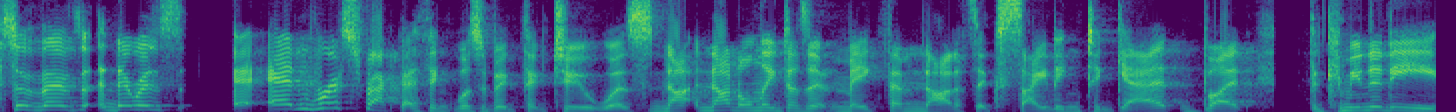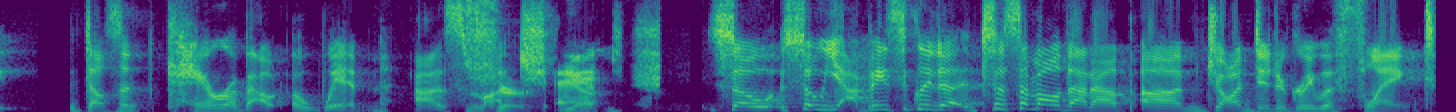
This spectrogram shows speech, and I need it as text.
so there's there was and respect i think was a big thing too was not not only does it make them not as exciting to get but the community doesn't care about a win as much sure, yeah. So so yeah basically to, to sum all that up um, john did agree with flanked.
